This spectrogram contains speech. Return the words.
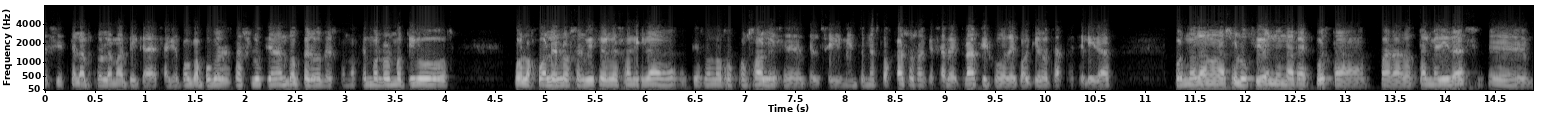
existe la problemática esa, que poco a poco se está solucionando, pero desconocemos los motivos por los cuales los servicios de sanidad, que son los responsables eh, del seguimiento en estos casos, aunque sea de tráfico o de cualquier otra especialidad, pues no dan una solución ni una respuesta para adoptar medidas, eh,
